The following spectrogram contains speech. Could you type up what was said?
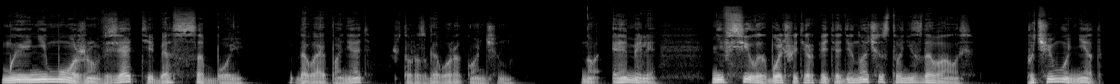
«Мы не можем взять тебя с собой», давая понять, что разговор окончен. Но Эмили, не в силах больше терпеть одиночество, не сдавалась. «Почему нет?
